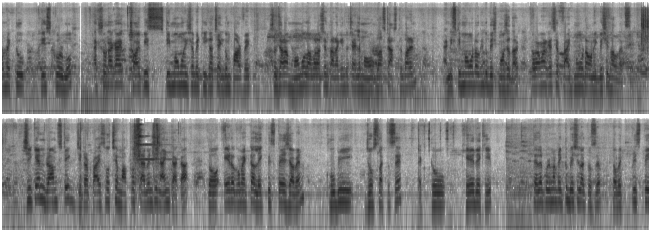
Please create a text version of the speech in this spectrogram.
আমরা একটু টেস্ট করব। একশো টাকায় ছয় পিস স্টিম মোমো হিসাবে ঠিক আছে, একদম পারফেক্ট সো যারা মোমো লাভার আছেন, তারা কিন্তু চাইলে মোমো ব্লাস্টে আসতে পারেন। অ্যান্ড স্টিম মোমোটাও কিন্তু বেশ মজাদার। তবে আমার কাছে ফ্রাইড মোমোটা অনেক বেশি ভালো লাগছে। চিকেন ড্রামস্টিক যেটার প্রাইস হচ্ছে মাত্র সেভেন্টি নাইন টাকা। তো, এরকম একটা লেগ পিস পেয়ে যাবেন। খুবই জোস লাগতেছে। একটু খেয়ে দেখি। তেলের পরিমাণটা একটু বেশি লাগতেছে, তবে ক্রিস্পি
